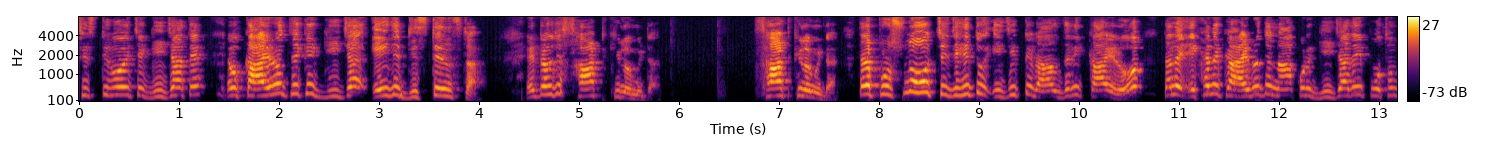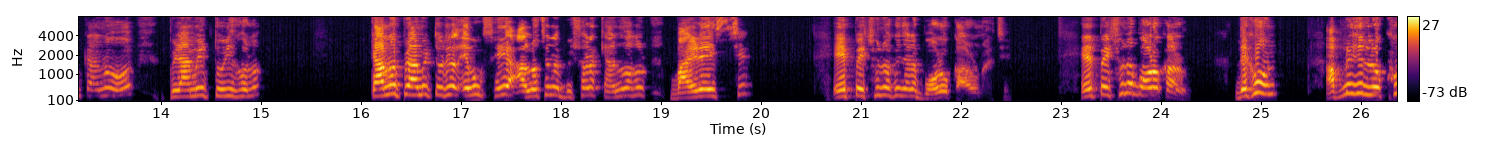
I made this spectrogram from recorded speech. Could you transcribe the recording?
সৃষ্টি হয়েছে গিজাতে এবং কায়রো থেকে গিজা এই যে ডিস্টেন্সটা এটা হচ্ছে ষাট কিলোমিটার। ষাট কিলোমিটার। তাহলে প্রশ্ন হচ্ছে, যেহেতু ইজিপ্টের রাজধানী কায়রো, তাহলে এখানে কায়রোতে না করে গিজাতেই প্রথম কেন পিরামিড তৈরি হলো? কেন পিরামিড তৈরি হলো? এবং সেই আলোচনার বিষয়টা কেন এখন বাইরে এসছে? এর পেছনেও কিন্তু একটা বড় কারণ আছে। এর পেছনে বড় কারণ। দেখুন, আপনি যে লক্ষ্য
